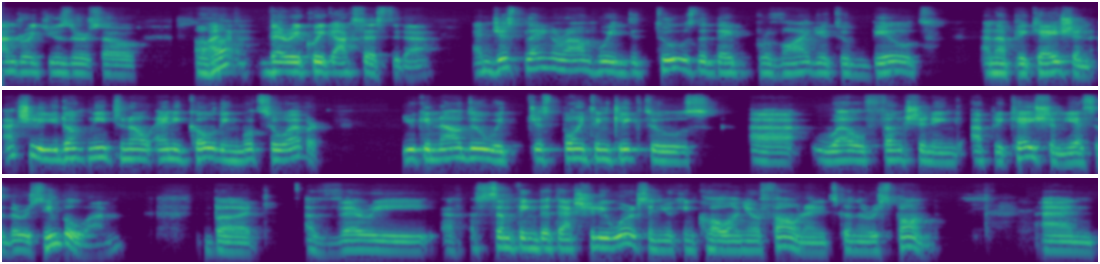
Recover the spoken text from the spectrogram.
Android user, so uh-huh. I have very quick access to that. And just playing around with the tools that they provide you to build an application. Actually, you don't need to know any coding whatsoever. You can now do with just point and click tools a well functioning application. Yes, a very simple one, but a very uh, something that actually works and you can call on your phone and it's going to respond. And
